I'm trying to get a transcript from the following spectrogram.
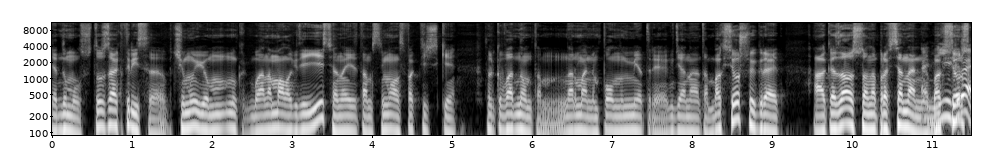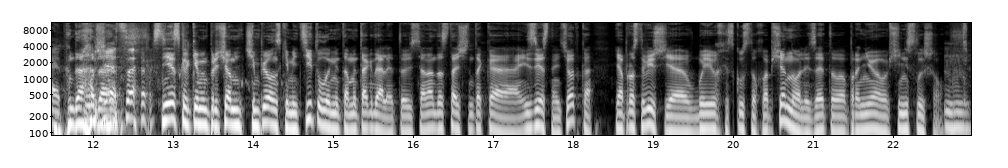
я думал, что за актриса, почему ее, ну, как бы она мало где есть, она там снималась фактически только в одном там нормальном полном метре, где она там боксершу играет, а оказалось, что она профессиональная не боксер. Играет, да, получается. да. С несколькими, причем, чемпионскими титулами там и так далее. То есть она достаточно такая известная тетка. Я просто, видишь, я в боевых искусствах вообще ноль, из-за этого про нее вообще не слышал. Угу.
